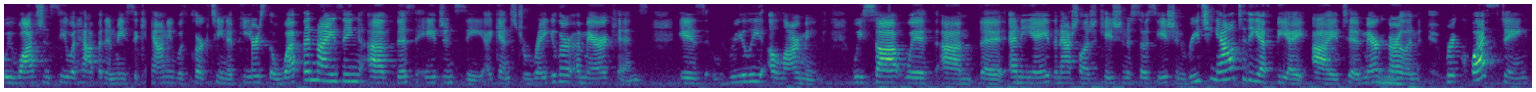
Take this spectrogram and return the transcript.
We watch and see what happened in Mesa County with Clerk Tina Peters. The weaponizing of this agency against regular Americans is really alarming. We saw it with um, the NEA, the National Education Association, reaching out to the FBI, to Merrick mm-hmm. Garland, requesting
